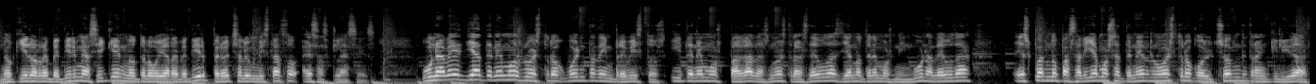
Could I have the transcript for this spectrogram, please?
No quiero repetirme, así que no te lo voy a repetir, pero échale un vistazo a esas clases. Una vez ya tenemos nuestra cuenta de imprevistos y tenemos pagadas nuestras deudas, ya no tenemos ninguna deuda, es cuando pasaríamos a tener nuestro colchón de tranquilidad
